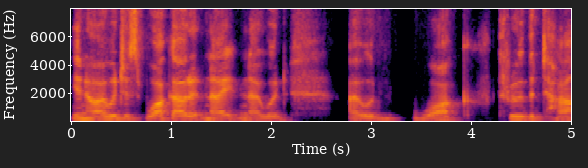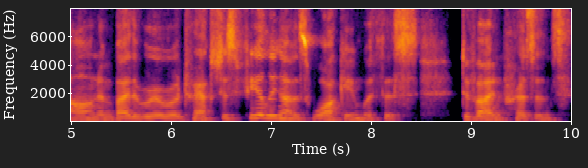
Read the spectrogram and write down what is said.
you know, I would just walk out at night and I would, I would walk through the town and by the railroad tracks, just feeling I was walking with this divine presence.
